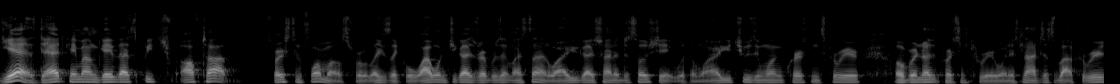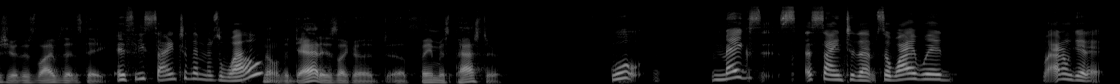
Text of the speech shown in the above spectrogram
Yeah, his dad came out and gave that speech off top first and foremost for like he's like, well, why wouldn't you guys represent my son? Why are you guys trying to dissociate with him? Why are you choosing one person's career over another person's career when it's not just about careers here? There's lives at stake. Is he signed to them as well? No, the dad is like a, a famous pastor. Well, Meg's s- assigned to them, so why would I don't get it.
